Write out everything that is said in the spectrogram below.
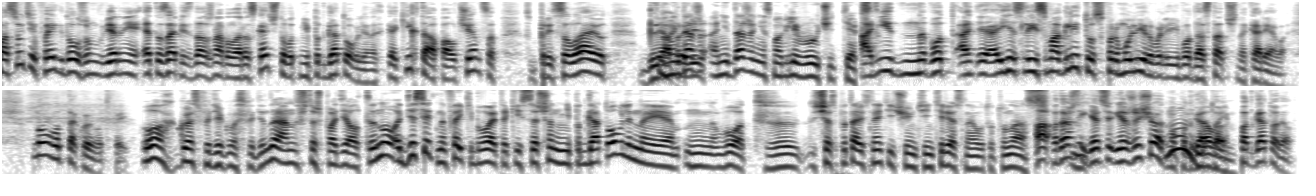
По сути, фейк должен, вернее, эта запись должна была рассказать, что вот неподготовленных каких-то ополченцев присылают для... они, даже, они даже не смогли выучить текст. Они вот, а, а если и смогли, то сформулировали его достаточно коряво. Ну, вот такой вот фейк. Ох, господи, господи, да, ну что ж поделать. Ну, действительно, фейки бывают такие совершенно неподготовленные. Вот. Сейчас пытаюсь найти что-нибудь интересное вот тут у нас. А, подожди, я, я же еще одну ну, подготовил. подготовил.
